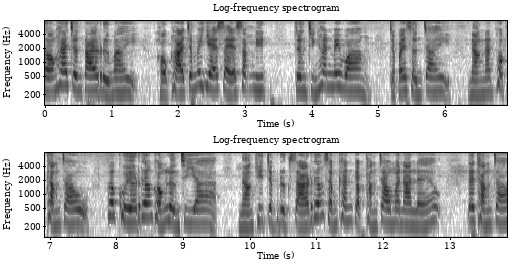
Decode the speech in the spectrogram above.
ร้องไห้จนตายหรือไม่ เขาคลายจะไม่แยแสสักนิดจิงจิงฮั่นไม่ว่าง จะไปสนใจ นางนัดพบถังเจ้า เพื่อคุยเรื่องของเหลิงชิยานางคิดจะปรึกษาเรื่องสำคัญกับถังเจ้ามานานแล้ว แต่ถังเจ้า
